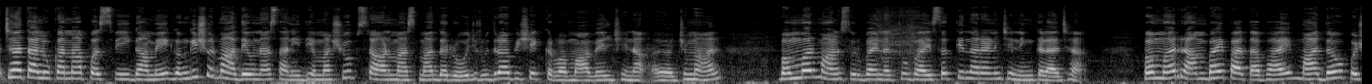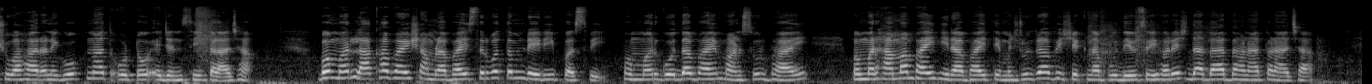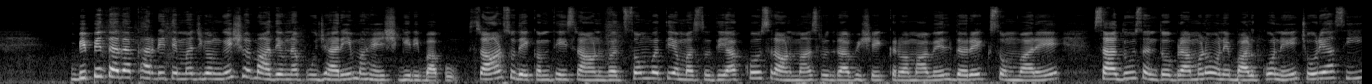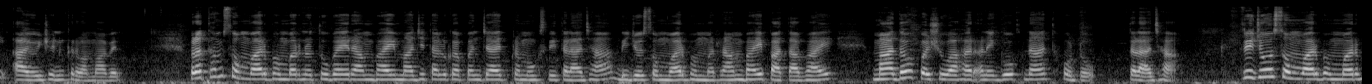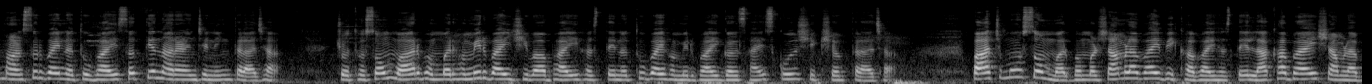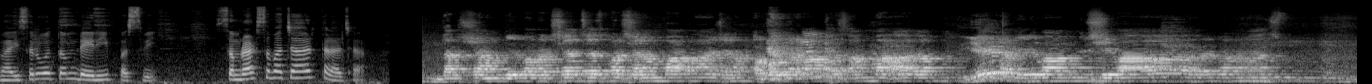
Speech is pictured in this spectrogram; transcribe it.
વાંસજા તાલુકાના પસવી ગામે ગંગેશ્વર મહાદેવના સાનિધ્યમાં શુભ શ્રાવણ માસમાં દરરોજ રુદ્રાભિષેક કરવામાં આવેલ જેના યજમાન ભમ્મર માણસુરભાઈ નથુભાઈ સત્યનારાયણ જેનિંગ તળાજા. ભમ્મર રામભાઈ પાતાભાઈ, માધવ પશુ આહાર અને Gopnath auto agency Talaja. Bhammar Lakhabhai Shamalabhai Sarvottam dairy Pasvi. ભમ્મર ગોદાભાઈ માણસુરભાઈ ભમ્મર હામાભાઈ હીરાભાઈ તેમજ રુદ્રાભિષેકના ભૂદેવ શ્રી હરેશ દાદા ધાણા તળાજા. બિપિન દાદા ખારડી તેમજ ગંગેશ્વર મહાદેવના પૂજારી મહેશ ગિરિબાપુ. શ્રાવણ સુદ એકમથી શ્રાવણ વધ સોમવતી અમાસ સુધી આખો શ્રાવણ માસ રુદ્રાભિષેક કરવામાં આવેલ દરેક સોમવારે સાધુ, સંતો, બ્રાહ્મણો અને બાળકોને ચોર્યાસી આયોજન કરવામાં આવેલ. પ્રથમ સોમવાર ભંબર નથુભાઈ રામભાઈ માજી તાલુકા પંચાયત પ્રમુખ શ્રી તળાજા, બીજો સોમવાર ભંબર રામભાઈ પાતાભાઈ, માધવ પશુ આહાર અને ગોપનાથ હોટો, તળાજા. ત્રીજો સોમવાર ભમ્મર માણસુરભાઈ નથુભાઈ, સત્યનારાયણ જનિંગ તળાજા. ચોથો સોમવાર ભમ્મર હમીરભાઈ જીવાભાઈ હસ્તે નથુભાઈ હમીરભાઈ ગર્લ્સ હાઈસ્કૂલ શિક્ષક તળાજા પાંચમો સોમવાર ભમ્મર શામળાભાઈ ભીખાભાઈ હસ્તે લાખાભાઈ શામળાભાઈ સર્વોત્તમ ડેરી પસવી સમ્રાટ સમાચાર તળાજા દર્શનમ દેવવૃક્ષ ચ સ્પર્શનમ પાપનાશનમ અભયરામ સંભારમ એક દેવામ શિવાય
